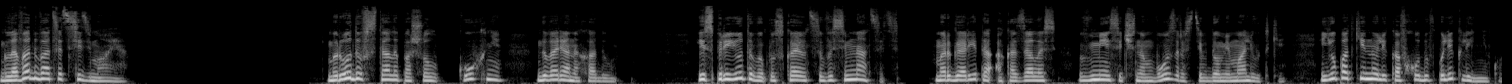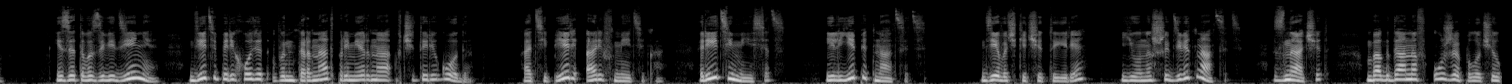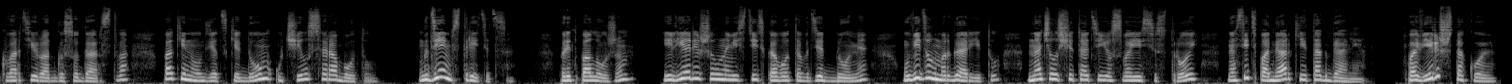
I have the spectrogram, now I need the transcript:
Глава 27. Бродов встал и пошел к кухне, говоря на ходу. Из приюта выпускаются 18. Маргарита оказалась в месячном возрасте в доме малютки. Ее подкинули ко входу в поликлинику. Из этого заведения дети переходят в интернат примерно в 4 года. А теперь арифметика. Рите месяц, Илье 15, девочке 4, юноше 19. Значит, Богданов уже получил квартиру от государства, покинул детский дом, учился, работал. Где им встретиться? Предположим, Илья решил навестить кого-то в детдоме, увидел Маргариту, начал считать ее своей сестрой, носить подарки и так далее. Поверишь в такое?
